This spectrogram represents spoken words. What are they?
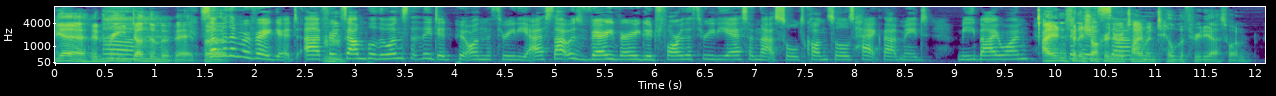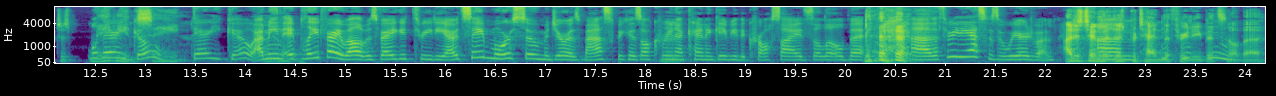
yeah, they'd redone them a bit. But, Some of them were very good. Uh, Mm-hmm. for example, the ones that they did put on the 3DS, that was very, very good for the 3DS, and that sold consoles. Heck, that made me buy one. I didn't finish because, Ocarina of Time um, until the 3DS one, just Well, there you insane. go. There you go. I mean, it played very well. It was very good 3D. I would say more so Majora's Mask because Ocarina Mm. kind of gave you the cross eyes a little bit. uh, the 3DS was a weird one. I just turned it, just Um, pretend the 3D bit's not there.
